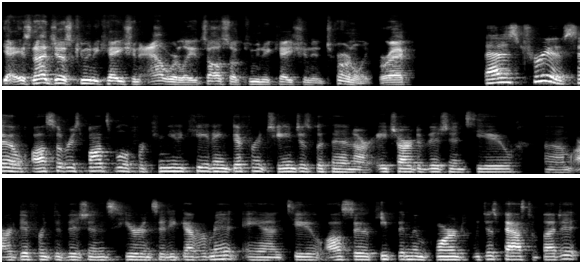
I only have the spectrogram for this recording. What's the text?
Yeah, it's not just communication outwardly, it's also communication internally, correct? That is true. So also responsible for communicating different changes within our HR division to um, our different divisions here in city government and to also keep them informed. We just passed a budget.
